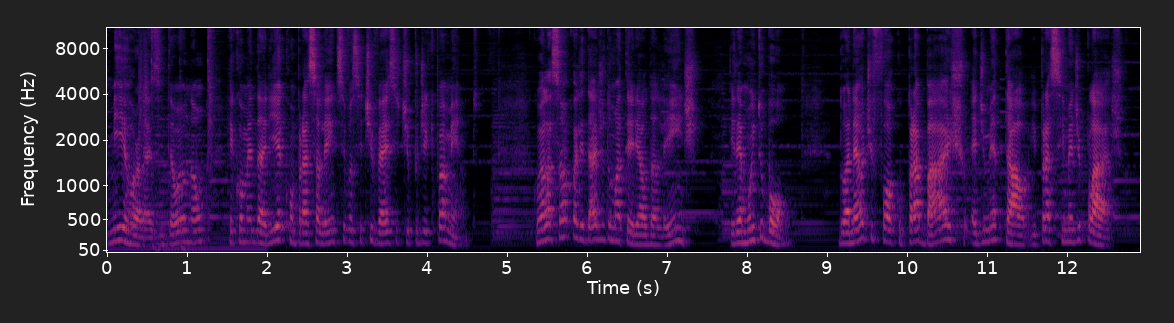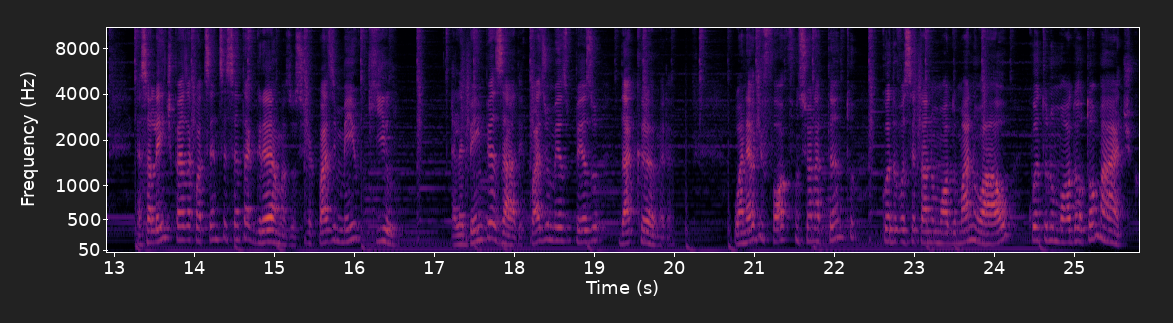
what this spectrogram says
mirrorless, então eu não recomendaria comprar essa lente se você tiver esse tipo de equipamento. Com relação à qualidade do material da lente, ele é muito bom. Do anel de foco para baixo é de metal e para cima é de plástico. Essa lente pesa 460 gramas, ou seja, quase meio quilo. Ela é bem pesada, é quase o mesmo peso da câmera. O anel de foco funciona tanto quando você está no modo manual quanto no modo automático.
